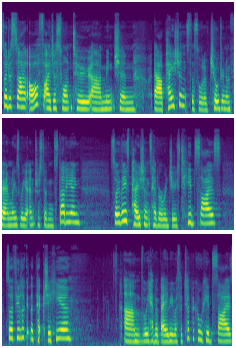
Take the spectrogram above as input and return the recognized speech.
So to start off, I just want to uh, mention our patients, the sort of children and families we are interested in studying. So these patients have a reduced head size. So if you look at the picture here, um, we have a baby with a typical head size,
